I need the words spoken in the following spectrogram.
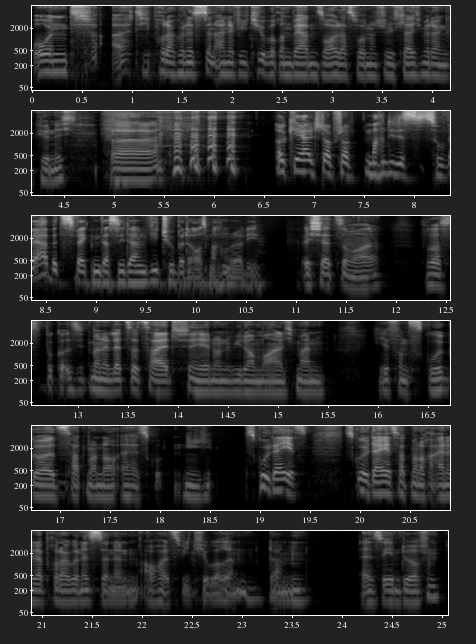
Und äh, die Protagonistin eine VTuberin werden soll. Das wurde natürlich gleich mit angekündigt. äh. Okay, halt, stopp, stopp. Machen die das zu Werbezwecken, dass sie da einen VTuber draus machen, oder wie? Ich schätze mal. Sowas sieht man in letzter Zeit hin und wieder mal. Ich meine, hier von Schoolgirls hat man noch, äh, School, nee, School Days. School Days hat man noch eine der Protagonistinnen auch als VTuberin dann äh, sehen dürfen.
